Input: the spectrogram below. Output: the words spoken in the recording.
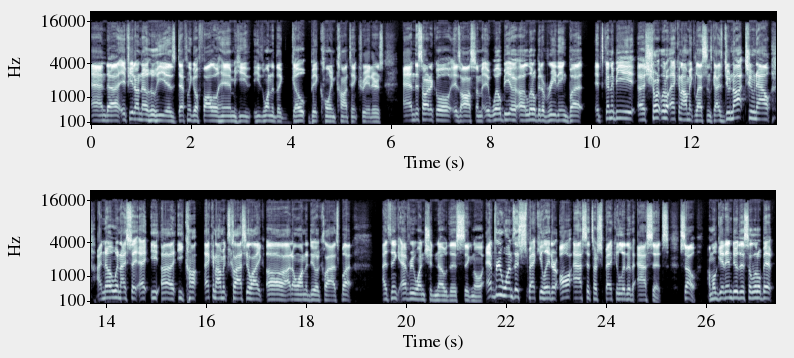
And uh, if you don't know who he is, definitely go follow him. He he's one of the goat Bitcoin content creators. And this article is awesome. It will be a, a little bit of reading, but it's going to be a short little economic lessons, guys. Do not tune out. I know when I say e- uh, econ- economics class, you're like, oh, I don't want to do a class, but I think everyone should know this signal. Everyone's a speculator. All assets are speculative assets. So I'm going to get into this a little bit.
